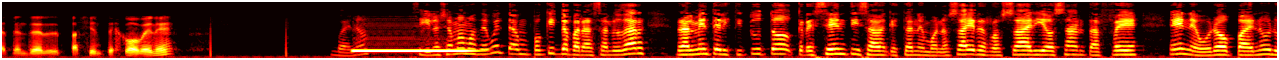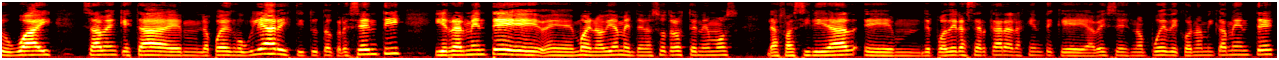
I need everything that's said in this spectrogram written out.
atender pacientes jóvenes. Bueno, sí, lo llamamos de vuelta un poquito para saludar. Realmente el Instituto Crescenti, saben que están en Buenos Aires, Rosario, Santa Fe, en Europa, en Uruguay. Saben que está, lo pueden googlear, Instituto Crescenti. Y realmente, eh, eh, bueno, obviamente nosotros tenemos la facilidad eh, de poder acercar a la gente que a veces no puede económicamente.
